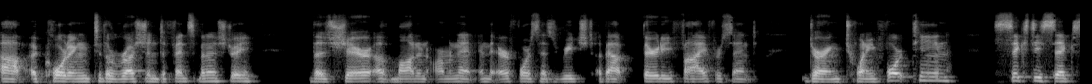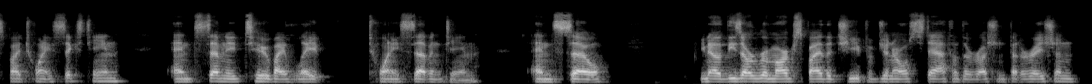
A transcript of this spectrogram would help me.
uh, according to the Russian Defense Ministry, the share of modern armament in the Air Force has reached about 35% during 2014, 66 by 2016, and 72 by late 2017. And so, you know, these are remarks by the chief of general staff of the Russian Federation.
